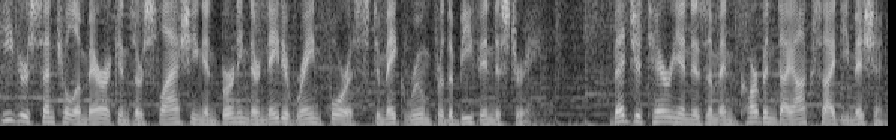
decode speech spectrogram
Eager Central Americans are slashing and burning their native rainforests to make room for the beef industry. Vegetarianism and carbon dioxide emission.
